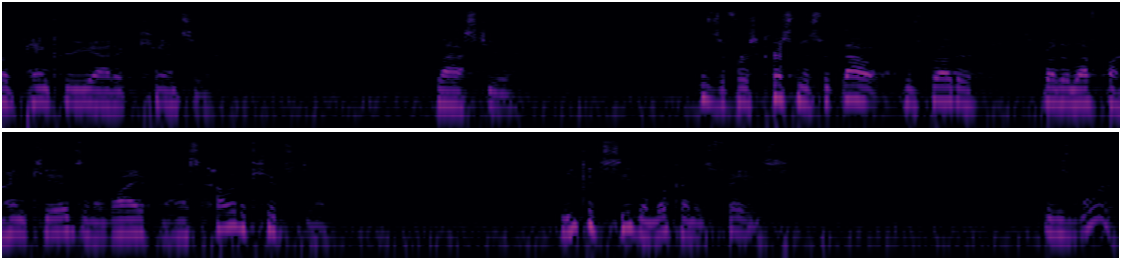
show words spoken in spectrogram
of pancreatic cancer last year. This is the first Christmas without his brother. His brother left behind kids and a wife, and I asked, How are the kids doing? And you could see the look on his face. It was worry.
